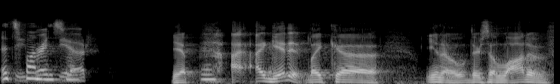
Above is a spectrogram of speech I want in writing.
It's He's fun right this way. Yep. Yeah. I, I get it. Like, uh, you know, there's a lot of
